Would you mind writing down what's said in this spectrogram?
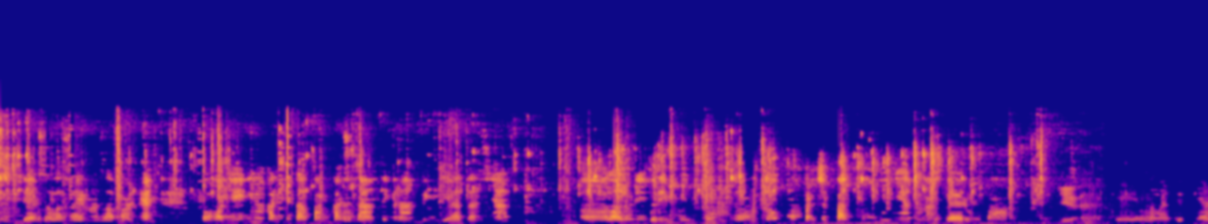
sudah selesai masa panen, pohonnya ini akan kita pangkas ranting-ranting di atasnya, eh, lalu diberi pupuk untuk mempercepat tumbuhnya tunas baru, Pak. Iya. Oke, selanjutnya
